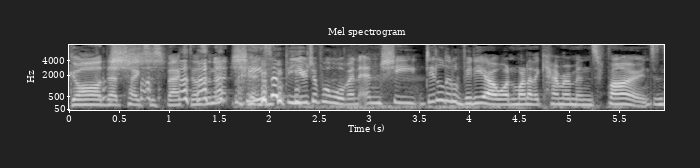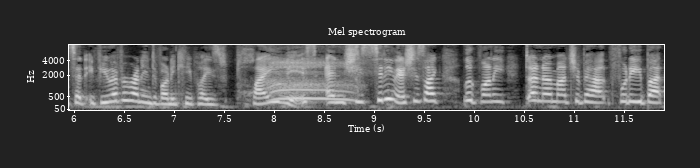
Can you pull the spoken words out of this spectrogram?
god, that takes us back, doesn't it? She's a beautiful woman, and she did a little video on one of the cameraman's phones and said, "If you ever run into Vonnie, can you please play this?" and she's sitting there. She's like, "Look, Vonnie, don't know much about footy, but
